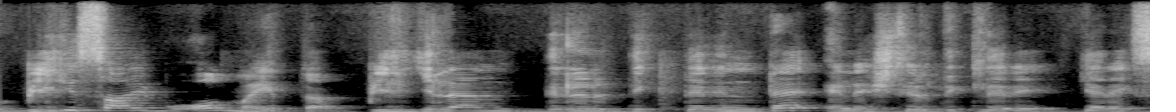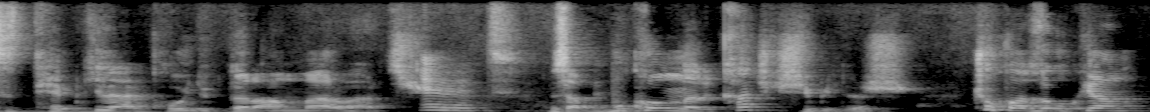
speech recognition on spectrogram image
Bilgi sahibi olmayıp da bilgilendirildiklerinde eleştirdikleri, gereksiz tepkiler koydukları anlar vardır. evet, Mesela bu konuları kaç kişi bilir? Çok fazla okuyan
